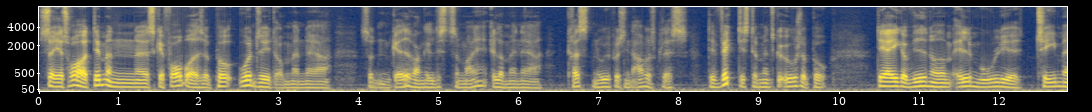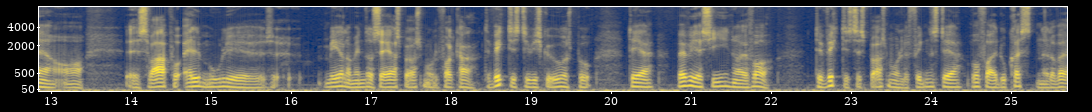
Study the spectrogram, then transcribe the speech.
Så jeg tror, at det man skal forberede sig på, uanset om man er sådan gadevangelist som mig, eller man er kristen ude på sin arbejdsplads, det vigtigste, man skal øve sig på, det er ikke at vide noget om alle mulige temaer og øh, svare på alle mulige øh, mere eller mindre sager spørgsmål, folk har. Det vigtigste, vi skal øve os på, det er, hvad vil jeg sige, når jeg får det vigtigste spørgsmål, der findes, det er, hvorfor er du kristen, eller hvad,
